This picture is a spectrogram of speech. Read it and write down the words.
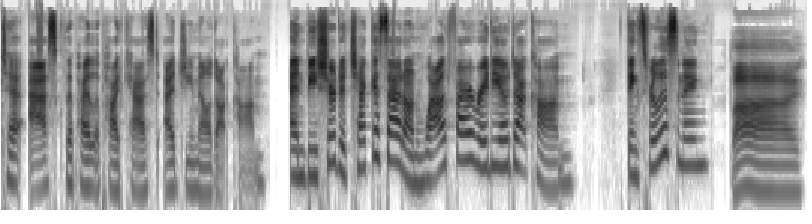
to askthepilotpodcast at gmail.com. And be sure to check us out on wildfireradio.com. Thanks for listening. Bye.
